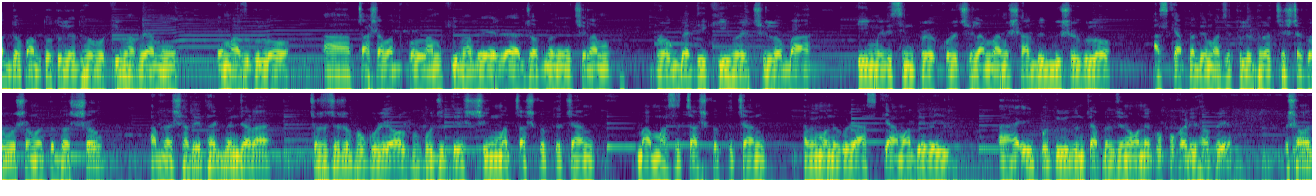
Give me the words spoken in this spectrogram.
আদ্যপান্ত তুলে ধরবো। কীভাবে আমি এই মাছগুলো চাষাবাদ করলাম, কীভাবে যত্ন নিয়েছিলাম, রোগ ব্যাধি কী হয়েছিল বা কী মেডিসিন প্রয়োগ করেছিলাম, আমি সার্বিক বিষয়গুলো আজকে আপনাদের মাঝে তুলে ধরার চেষ্টা করব সম্মানিত দর্শক। আপনার সাথেই থাকবেন যারা ছোট ছোট পুকুরে অল্প পুঁজিতে শিং মাছ চাষ করতে চান বা মাছের চাষ করতে চান, আমি মনে করি আজকে আমাদের এই এই প্রতিবেদনটি আপনাদের জন্য অনেক উপকারী হবে। তো সময়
